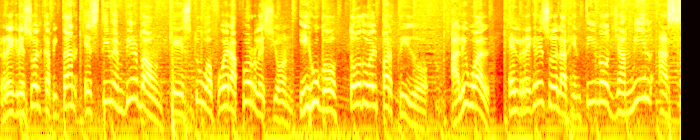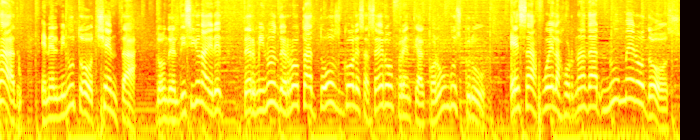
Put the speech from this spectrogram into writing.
regresó el capitán Steven Birbaum, que estuvo afuera por lesión y jugó todo el partido. Al igual, el regreso del argentino Yamil Assad en el minuto 80, donde el DC United terminó en derrota dos goles a cero frente al Columbus Crew. Esa fue la jornada número 2.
